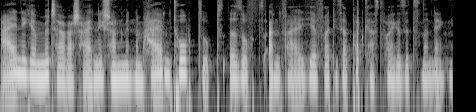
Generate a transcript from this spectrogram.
einige Mütter wahrscheinlich schon mit einem halben Tobsuchtsanfall hier vor dieser Podcast-Folge sitzen und denken,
